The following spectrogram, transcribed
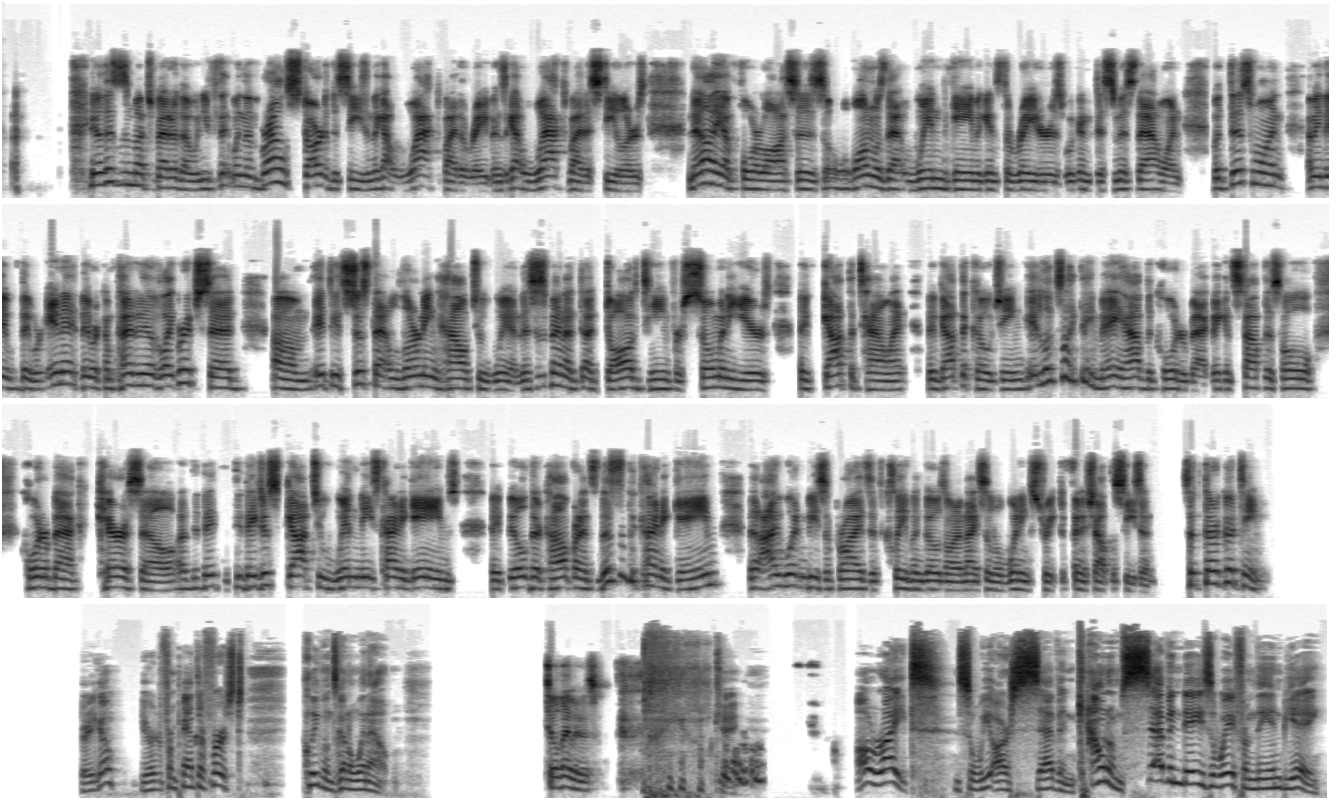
You know, this is much better though. When you when the Browns started the season, they got whacked by the Ravens. They got whacked by the Steelers. Now they have four losses. One was that wind game against the Raiders. We're going to dismiss that one. But this one, I mean, they they were in it. They were competitive. Like Rich said, um, it, it's just that learning how to win. This has been a, a dog team for so many years. They've got the talent. They've got the coaching. It looks like they may have the quarterback. They can stop this whole quarterback carousel. Uh, They they just got to win these kind of games. Games, they build their confidence. This is the kind of game that I wouldn't be surprised if Cleveland goes on a nice little winning streak to finish out the season. So they're a good team. There you go. You heard it from Panther first. Cleveland's going to win out. Till they lose. okay. All right. So we are seven, count them, seven days away from the NBA.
